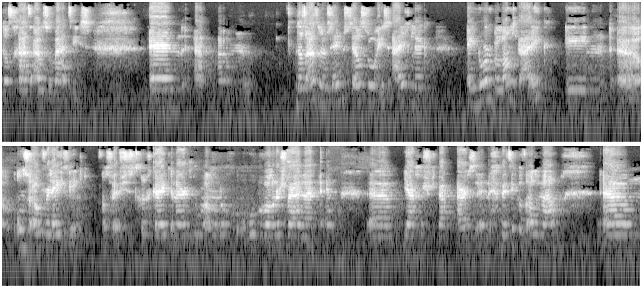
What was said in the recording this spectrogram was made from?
dat gaat automatisch. En um, dat autonoom zenuwstelsel is eigenlijk enorm belangrijk in uh, onze overleving. Als we even terugkijken naar toen we allemaal nog holbewoners waren en uh, jagers, verzamelaars en weet ik wat allemaal. Um,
